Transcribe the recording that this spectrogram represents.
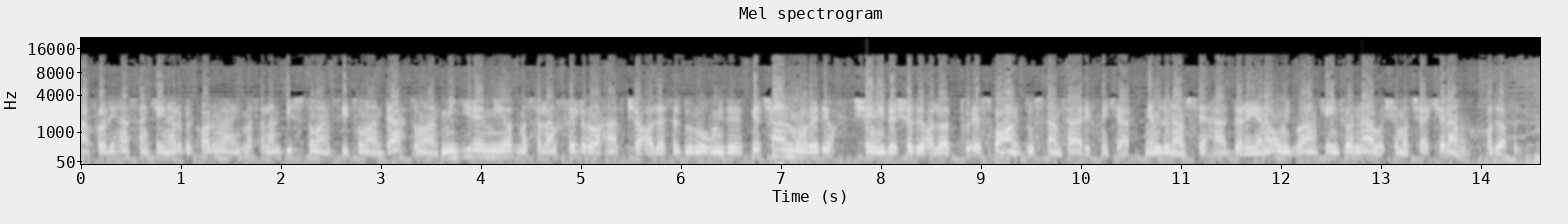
افرادی هستن که اینا رو به کار می‌برن. مثلا 20 تومن 30 تومن 10 تومن می‌گیره میاد مثلا خیلی راحت شهادت دروغ میده. یه چند موردی شنیده شده. حالا تو اصفهان دوستم تعریف می‌کرد. نمی‌دونم صحت داره یا نه. امیدوارم که اینطور نباشه. متشکرم. خداحافظ.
